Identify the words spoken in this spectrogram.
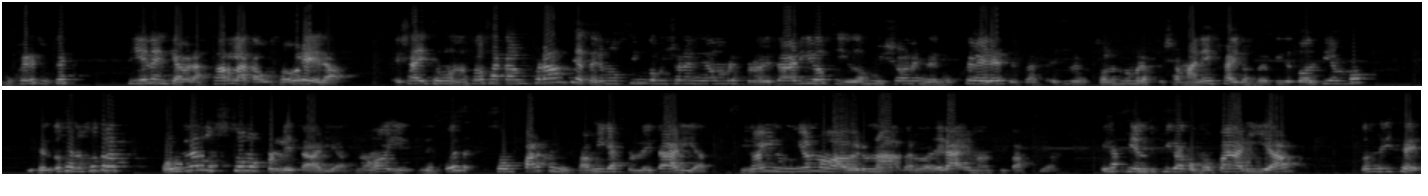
mujeres, ustedes tienen que abrazar la causa obrera, ella dice, bueno, nosotros acá en Francia tenemos 5 millones de hombres proletarios y 2 millones de mujeres, esos son los números que ella maneja y los repite todo el tiempo. Dice, entonces nosotras, por un lado, somos proletarias, ¿no? Y después son partes de familias proletarias. Si no hay unión no va a haber una verdadera emancipación. Ella se identifica como paria Entonces dice,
